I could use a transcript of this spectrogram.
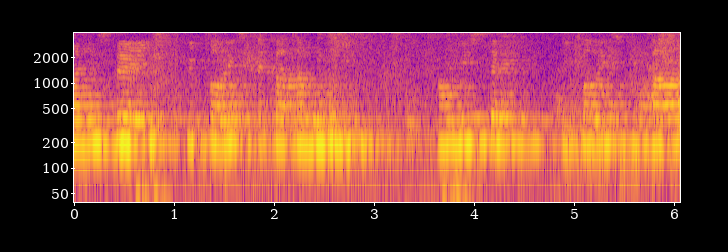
Agnus Dei, victoris peccata mundi. Agnus Dei, victoris peccata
